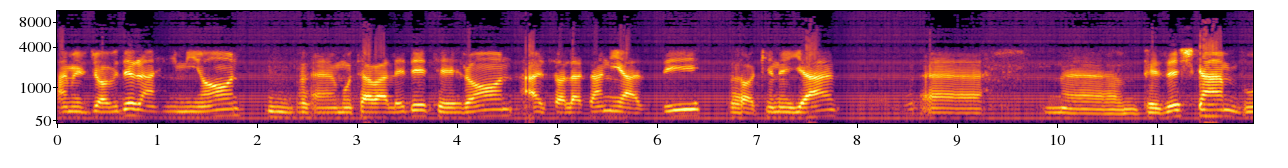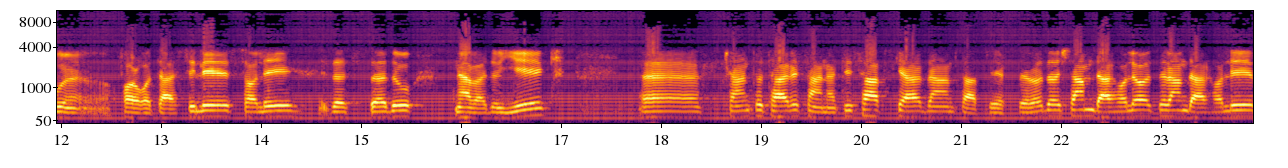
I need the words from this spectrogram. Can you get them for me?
امیر جاوید رحیمیان متولد تهران اصالتا یزدی ساکن یزد. پزشکم فارغ تحصیل سال 1391 چند تا طرح صنعتی ثبت کردم ثبت اختراع داشتم. در حال حاضرم در حال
